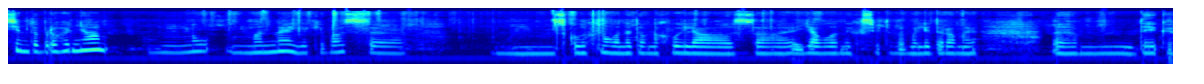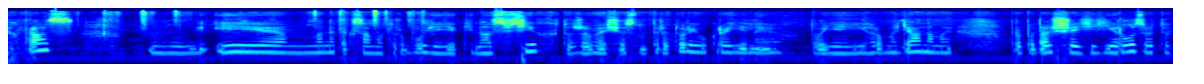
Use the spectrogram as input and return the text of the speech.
Всім доброго дня. Ну, мене, як і вас, е, сколихнула недавно хвиля заявлених світовими лідерами ем, деяких фраз. І мене так само турбує, як і нас всіх, хто живе зараз на території України, хто є її громадянами, про подальший її розвиток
